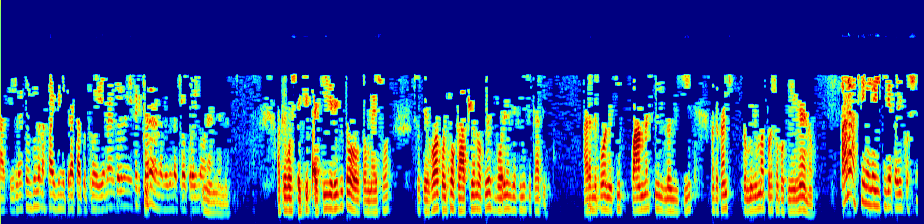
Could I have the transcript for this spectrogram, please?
κάτι. Δηλαδή τον δούμε να φάει δημητριακά το πρωί. Εμένα τώρα δεν ενδιαφέρει κανένα να με δει να τρώω πρωινό. Ναι, ναι, ναι. Ακριβώς. Εκεί, εκεί γυρίζει το, το μέσο στο ότι εγώ ακολουθώ κάποιον ο οποίος μπορεί να διαφημίσει κάτι. Άρα Μμμ. λοιπόν εκεί πάμε στη λογική να το κάνεις το μήνυμα προσωποποιημένο. Άρα αυτή είναι η λογική για το 20.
